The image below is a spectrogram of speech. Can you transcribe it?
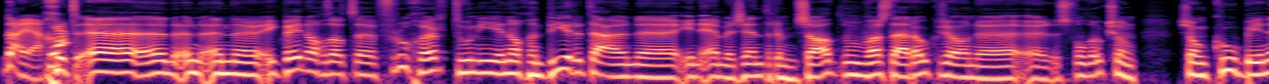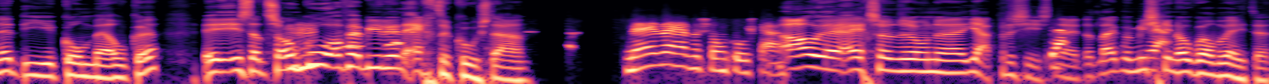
Nou ja, goed. eh, een, een, een, eh, ik weet nog dat eh, vroeger, toen hier nog een dierentuin eh, in Emmen Centrum zat, toen was daar ook zo'n, eh, eh, stond ook zo'n zo'n koe binnen die je kon melken. Is dat zo'n Mhm. koe of hebben jullie een echte koe staan? Nee, we hebben zo'n koe staan. Oh ja, echt zo'n, zo'n eh, ja precies. Ja. Nee, dat lijkt me misschien ook wel beter.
